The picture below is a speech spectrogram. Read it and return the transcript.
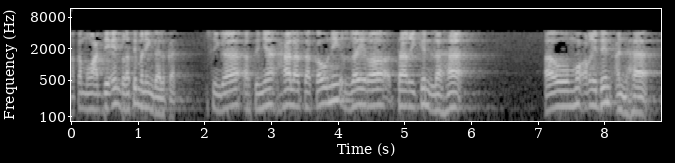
Maka muwaddi'in berarti meninggalkan. Sehingga artinya halata kauni ghaira tarikin laha au mu'ridin anha.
